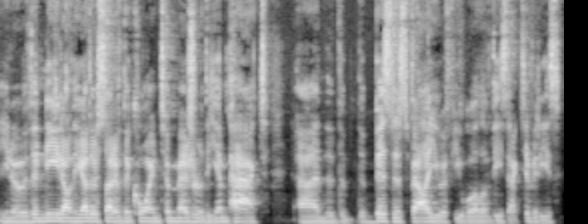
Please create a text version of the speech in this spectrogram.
you know the need on the other side of the coin to measure the impact and the, the, the, business value if you will of these activities.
